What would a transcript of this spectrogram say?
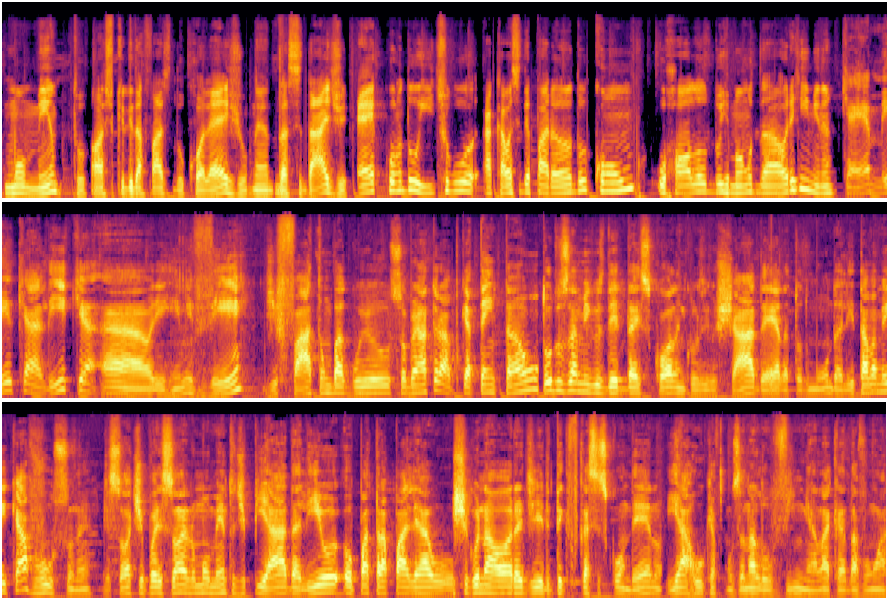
momento, acho que ele da fase do colégio, né, da cidade, é quando o Ichigo acaba se deparando com o Hollow do irmão da Orihime, né? Que é meio que ali que a Orihime vê de fato um bagulho sobrenatural. Porque até então, todos os amigos dele da escola, inclusive o Chada, ela, todo mundo ali, tava meio que avulso, né? Ele só, tipo, ele só era um momento de piada ali, ou, ou pra atrapalhar o. Chegou na hora de ele ter que ficar se escondendo. E a Hulk usando a luvinha lá, que ela dava uma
